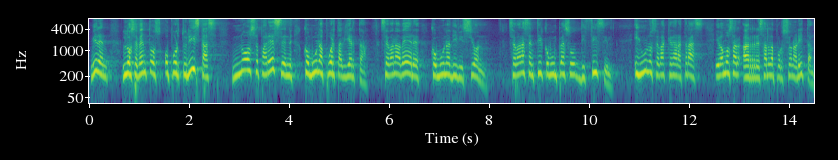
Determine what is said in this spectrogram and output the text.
miren, los eventos oportunistas no se parecen como una puerta abierta, se van a ver como una división se van a sentir como un peso difícil y uno se va a quedar atrás. Y vamos a, a rezar la porción ahorita.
